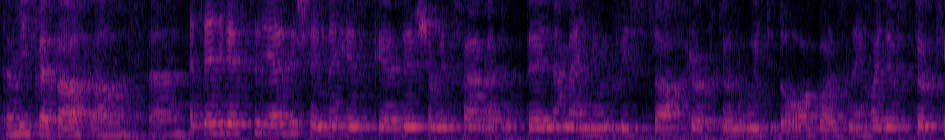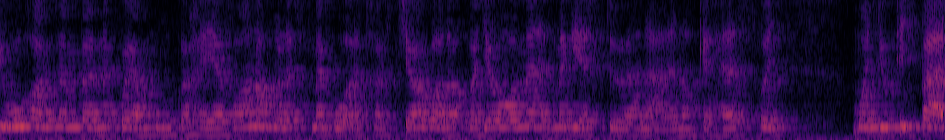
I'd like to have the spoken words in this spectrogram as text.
te miket alkalmaztál? Hát egyrészt ugye ez is egy nehéz kérdés, amit felvetette, hogy ne menjünk vissza rögtön úgy dolgozni, hogy ez tök jó, ha az embernek olyan munkahelye van, ahol ezt megoldhatja, vagy ahol megértően állnak ehhez, hogy mondjuk egy pár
